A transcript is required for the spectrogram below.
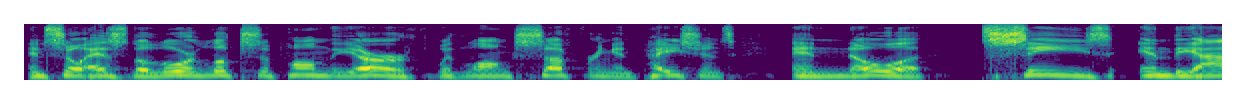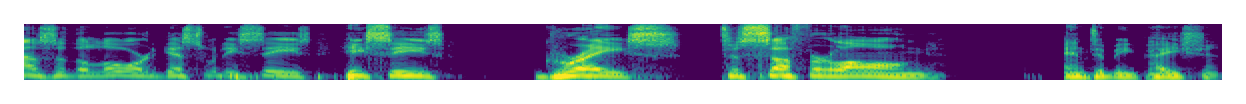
And so, as the Lord looks upon the earth with long suffering and patience, and Noah sees in the eyes of the Lord, guess what he sees? He sees grace to suffer long and to be patient.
